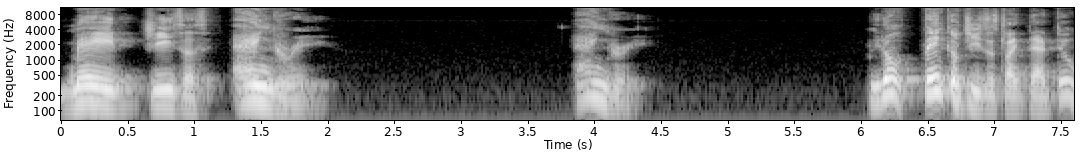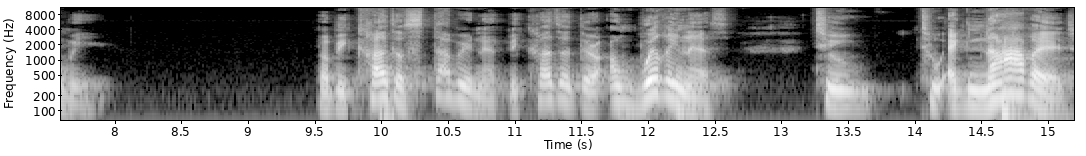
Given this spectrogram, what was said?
made Jesus angry. Angry. We don't think of Jesus like that, do we? But because of stubbornness, because of their unwillingness to, to acknowledge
